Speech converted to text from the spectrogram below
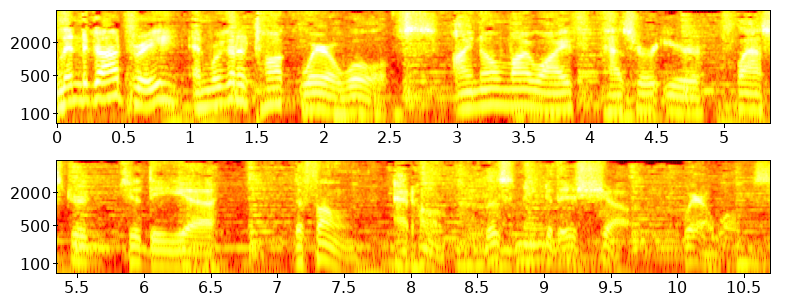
Linda Godfrey, and we're going to talk werewolves. I know my wife has her ear plastered to the uh, the phone at home, listening to this show, werewolves.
